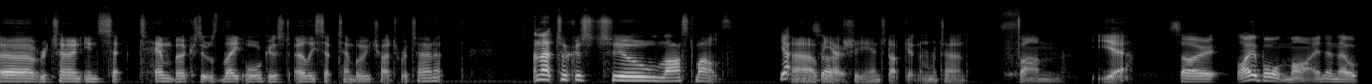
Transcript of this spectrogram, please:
uh, return in September because it was late August, early September. We tried to return it, and that took us till last month. Yeah, Uh, so we actually ended up getting them returned. fun. Yeah. So I bought mine, and they were.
